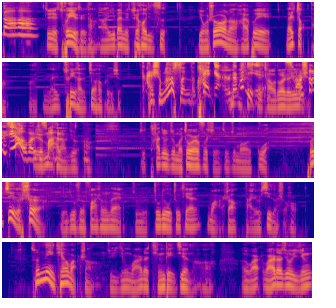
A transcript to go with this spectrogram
吧，就得催一催他啊，一般得催好几次，有时候呢还会来找他啊，来催他叫他回去。干什么呢，孙子，快点儿的吧你，差不多这意想睡觉吧，就骂他两句啊，就他就这么周而复始，就这么过。说这个事儿啊，也就是发生在就是周六周天晚上打游戏的时候。所以那天晚上就已经玩的挺得劲了啊，呃，玩玩的就已经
